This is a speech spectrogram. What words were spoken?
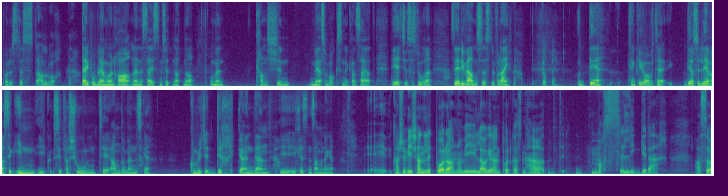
på det største alvor. De problemene hun har når en er 16-17-18 år, om en kanskje vi som voksne kan si at de er ikke så store, så er de verdens største for deg. Ja, godt poeng. Og det tenker jeg av og til Det å leve seg inn i situasjonen til andre mennesker Hvor mye dyrker en den i, i kristne sammenhenger? Eh, kanskje vi kjenner litt på det når vi lager den podkasten her, at masse ligger der. Altså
